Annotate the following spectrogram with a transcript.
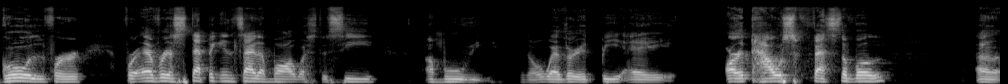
goal for forever stepping inside a mall was to see a movie you know? Whether it be a art house festival uh,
